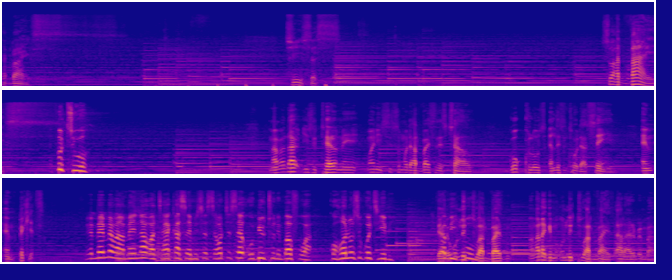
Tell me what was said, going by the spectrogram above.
advice. Jesus. So advice. My mother used to tell me when you see somebody advising his child, go close and listen to what they're saying and, and pick it. There are only two advice. My mother gave me only two advice. I remember.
